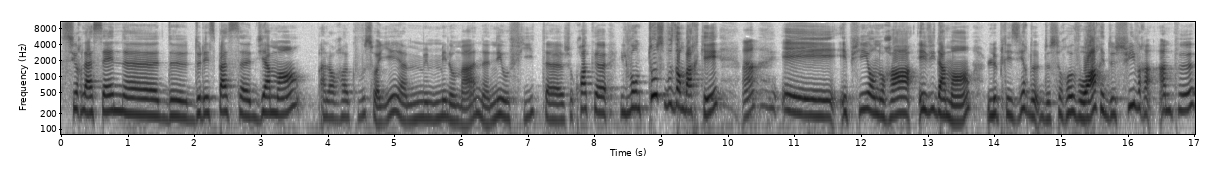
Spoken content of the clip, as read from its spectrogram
sur la scène de, de l'espace Diamant, alors euh, que vous soyez un mélomane, néophyte, euh, je crois qu'ils vont tous vous embarquer. Hein, et, puis on aura évidemment le plaisir de, se revoir et de suivre un peu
